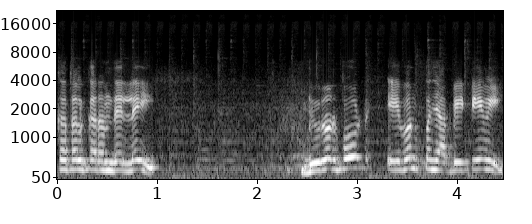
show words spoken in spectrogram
ਕਤਲ ਕਰਨ ਦੇ ਲਈ। ਬਿਊਰੋ ਰਿਪੋਰਟ ਏਵਨ ਪੰਜਾਬੀ ਟੀਵੀ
